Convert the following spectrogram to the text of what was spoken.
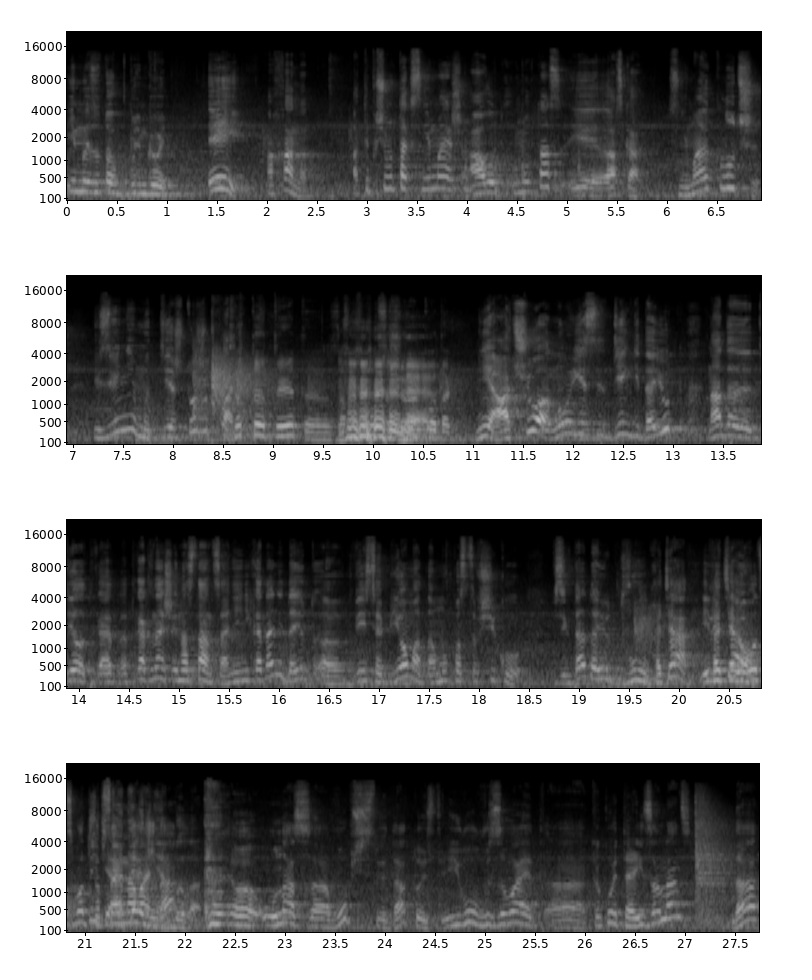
и мы зато будем говорить, эй, Ахана, а ты почему так снимаешь? А вот Нуртас и Аскар снимают лучше. Извини, мы тебе же тоже платим. Что-то ты это замахнулся широко так. Не, а чё? Ну, если деньги дают, надо делать, как- это как, знаешь, иностранцы, они никогда не дают э, весь объем одному поставщику. Всегда дают двум. Хотя, Или хотя трем, вот смотрите, опять же, да, было. э, у нас э, в обществе, да, то есть его вызывает э, какой-то резонанс, да,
